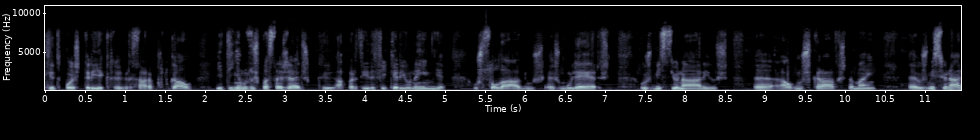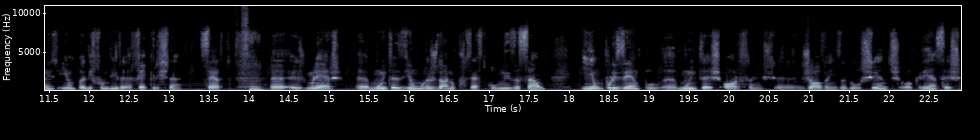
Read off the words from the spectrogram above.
Que depois teria que regressar a Portugal, e tínhamos os passageiros que, à partida, ficariam na Índia. Os soldados, as mulheres, os missionários, uh, alguns escravos também. Uh, os missionários iam para difundir a fé cristã, certo? Uh, as mulheres, muitas iam ajudar no processo de colonização, iam, por exemplo, muitas órfãs, jovens, adolescentes ou crianças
